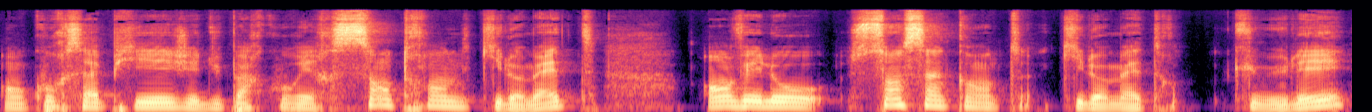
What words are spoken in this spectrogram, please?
en course à pied j'ai dû parcourir 130 km, en vélo, 150 km cumulés.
